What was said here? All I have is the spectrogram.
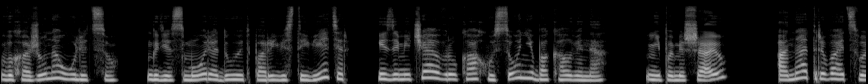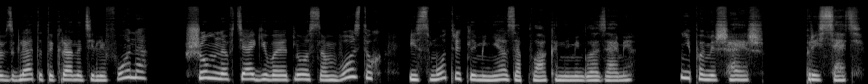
выхожу на улицу, где с моря дует порывистый ветер и замечаю в руках у Сони бокал вина. «Не помешаю?» Она отрывает свой взгляд от экрана телефона, шумно втягивает носом воздух и смотрит на меня заплаканными глазами. «Не помешаешь. Присядь».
